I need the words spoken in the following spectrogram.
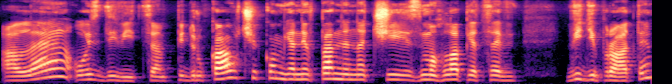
Але ось дивіться, під рукавчиком я не впевнена, чи змогла б я це відібрати.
